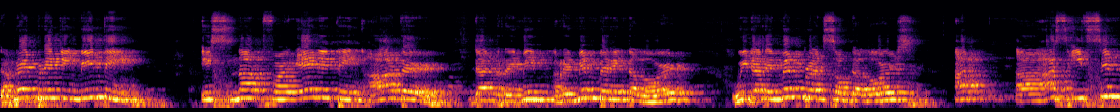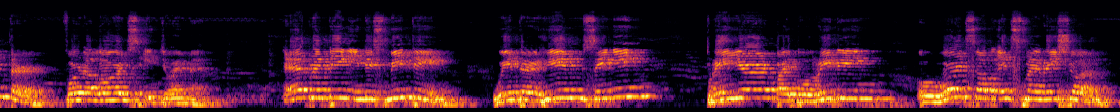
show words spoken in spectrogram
The bread breaking meeting is not for anything other than remembering the Lord with the remembrance of the Lord's at, uh, as its center for the Lord's enjoyment. Everything in this meeting, whether hymn singing, prayer, Bible reading, or words of inspiration,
